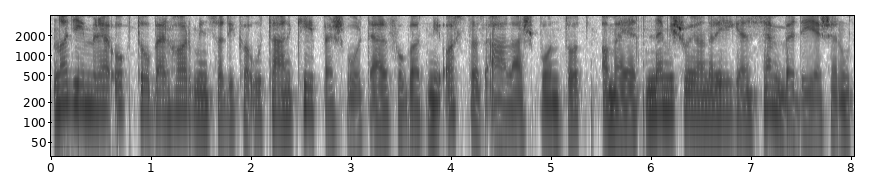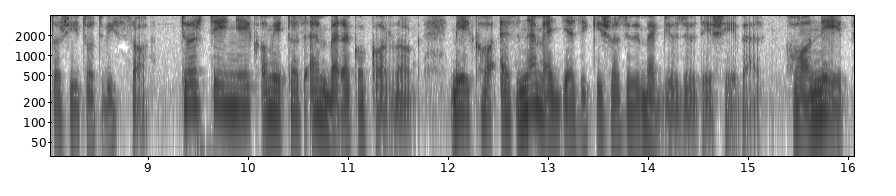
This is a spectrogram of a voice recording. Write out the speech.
Nagy Imre október 30-a után képes volt elfogadni azt az álláspontot, amelyet nem is olyan régen szenvedélyesen utasított vissza. Történjék, amit az emberek akarnak, még ha ez nem egyezik is az ő meggyőződésével. Ha a nép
